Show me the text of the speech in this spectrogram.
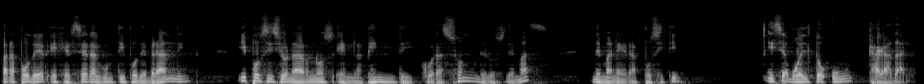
para poder ejercer algún tipo de branding y posicionarnos en la mente y corazón de los demás de manera positiva y se ha vuelto un cagadal.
